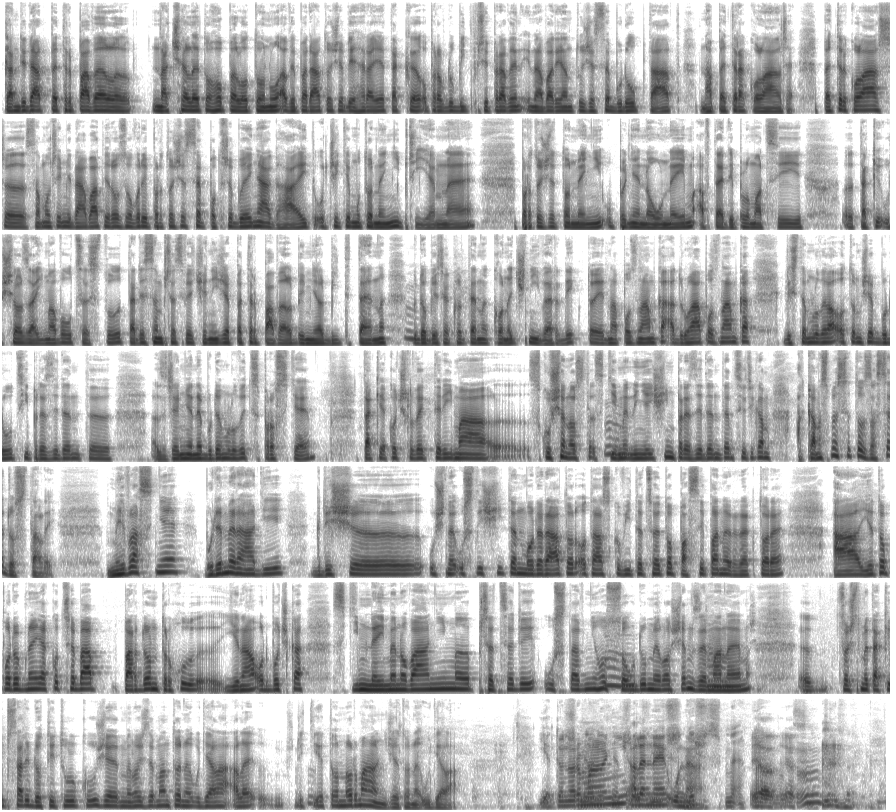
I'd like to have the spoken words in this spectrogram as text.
kandidát Petr Pavel na čele toho pelotonu a vypadá to, že vyhraje, tak opravdu být připraven i na variantu, že se budou ptát na Petra Koláře. Petr Kolář eh, samozřejmě dává ty rozhovory, protože se potřebuje nějak hájit. Určitě mu to není příjemné, protože to není úplně no name a v té diplomacii eh, taky ušel zajímavou cestu. Tady jsem přesvědčený, že Petr Pavel by měl být ten, kdo by řekl ten konečný verdikt. To je jedna poznámka. A druhá poznámka, když jste mluvila o tom, že budoucí prezident eh, zřejmě nebude mluvit sprostě, tak jako člověk, který má eh, zkušenost s tím hmm. nynějším prezidentem, si říkám, a kam jsme se to zase dostali? My vlastně budeme rádi, když uh, už neuslyší ten moderátor otázku, víte, co je to pasy, pane redaktore? A je to podobné jako třeba pardon, trochu jiná odbočka s tím nejmenováním předsedy ústavního hmm. soudu Milošem Zemanem, což jsme taky psali do titulku, že Miloš Zeman to neudělá, ale vždyť je to normální, že to neudělá. Je to normální, ale ne u nás. Ne. Jo,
